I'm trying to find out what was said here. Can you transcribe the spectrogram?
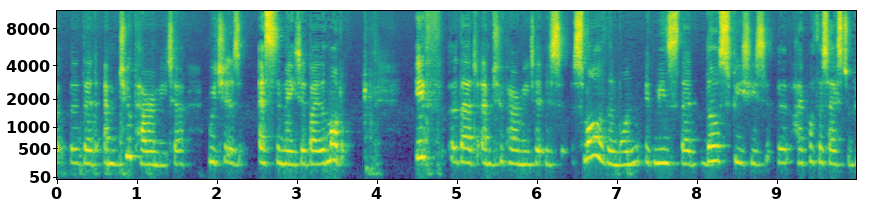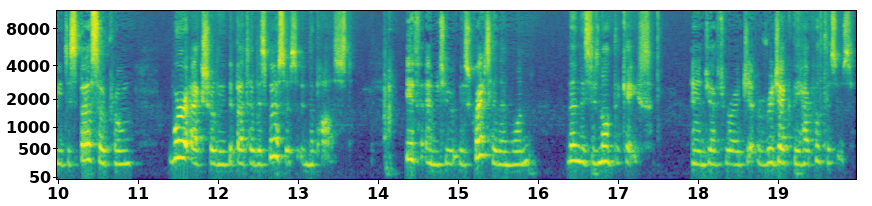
uh, that m2 parameter, which is estimated by the model. If that m2 parameter is smaller than one, it means that those species uh, hypothesized to be dispersal prone were actually the better dispersers in the past. If m2 is greater than one, then this is not the case and you have to reje reject the hypothesis.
